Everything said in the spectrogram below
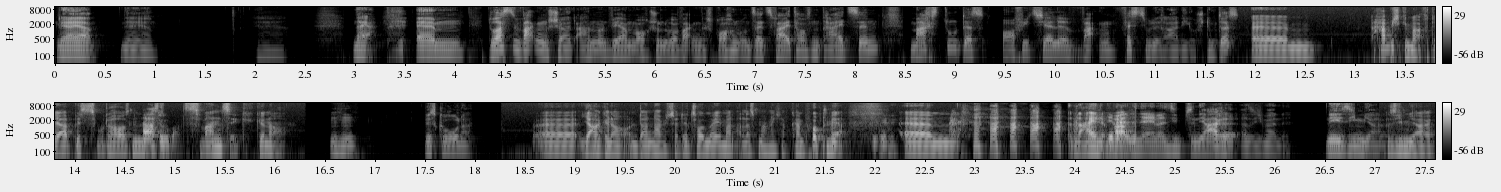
Ja, ja, ja, ja. ja, ja. Naja, ähm, du hast ein Wacken-Shirt an und wir haben auch schon über Wacken gesprochen und seit 2013 machst du das offizielle Wacken-Festivalradio, stimmt das? Ähm, habe ich gemacht, ja, bis 2020, genau. Mhm. Bis Corona. Äh, ja, genau. Und dann habe ich gesagt, jetzt soll mal jemand anders machen, ich habe keinen Bock mehr. ähm, nein. Wir war, sind ja immer 17 Jahre, also ich meine. Nee, sieben Jahre. Sieben Jahre.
